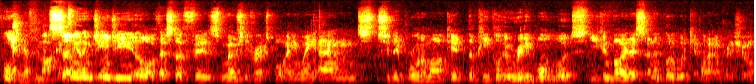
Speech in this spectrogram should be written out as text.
portion Yeah. of the market. Certainly, I think G&G, a lot of their stuff is mostly for export anyway, and to the broader market. The people who really want wood, you can buy this and then put a wood kit on it, I'm pretty sure.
